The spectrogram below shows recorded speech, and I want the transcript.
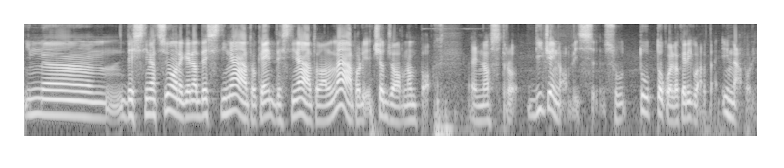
in uh, destinazione, che era destinato, che è destinato al Napoli, ci aggiorna un po' il nostro DJ Novis su tutto quello che riguarda il Napoli.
